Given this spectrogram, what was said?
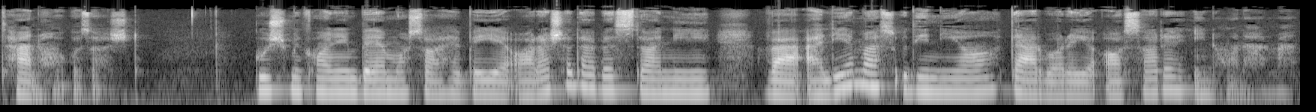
تنها گذاشت. گوش می‌کنیم به مصاحبه آرش دبستانی و علی مسعودی نیا درباره آثار این هنرمند.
